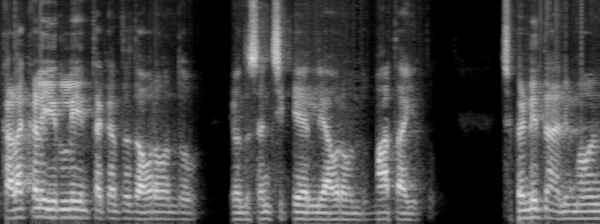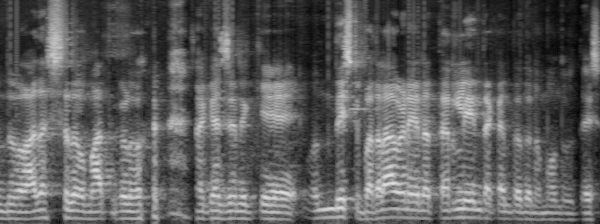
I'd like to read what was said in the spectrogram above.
ಕಳಕಳಿ ಇರಲಿ ಅಂತಕ್ಕಂಥದ್ದು ಅವರ ಒಂದು, ಈ ಒಂದು ಸಂಚಿಕೆಯಲ್ಲಿ ಅವರ ಒಂದು ಮಾತಾಗಿತ್ತು. ಸೊ ಖಂಡಿತ ನಿಮ್ಮ ಒಂದು ಆದರ್ಶದ ಮಾತುಗಳು ಸಾಕಷ್ಟು ಜನಕ್ಕೆ ಒಂದಿಷ್ಟು ಬದಲಾವಣೆಯನ್ನ ತರಲಿ ಅಂತಕ್ಕಂಥದ್ದು ನಮ್ಮ ಒಂದು ಉದ್ದೇಶ.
